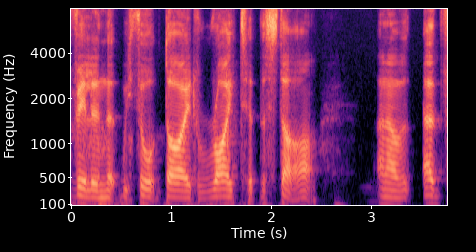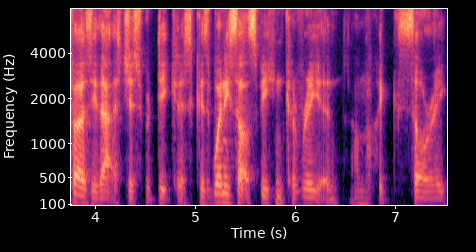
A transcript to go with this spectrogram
villain that we thought died right at the start. And I was, at firstly, that's just ridiculous because when he starts speaking Korean, I'm like, sorry,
